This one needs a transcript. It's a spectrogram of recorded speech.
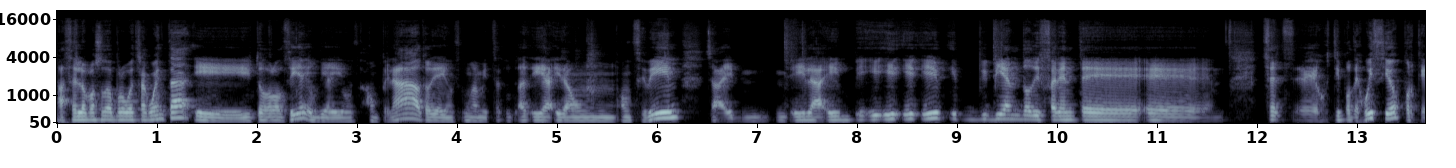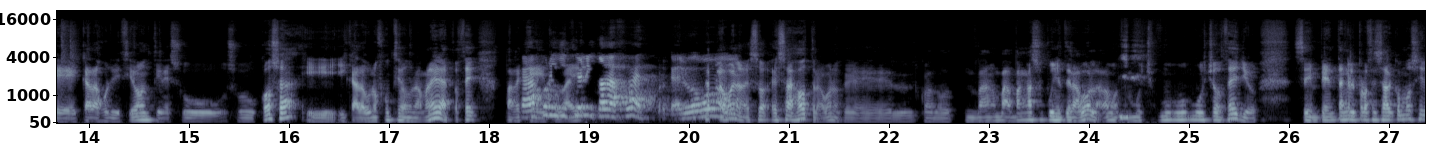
hacedlo vosotros por vuestra cuenta y, todos los días, y un día ir a un penal, otro día ir, un, ir a, un, a un civil, o sea, ir, viendo diferentes... Eh, tipos de juicios, porque cada jurisdicción tiene su, su cosa y, cada uno funciona de una manera. Entonces, para cada jurisdicción y cada juez, porque luego... Ah, bueno, eso, esa es otra, bueno, que cuando van, van a su puñetera bola, vamos, muchos, muchos de ellos se inventan el procesal como si,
